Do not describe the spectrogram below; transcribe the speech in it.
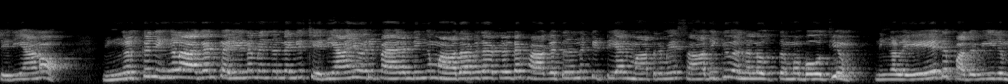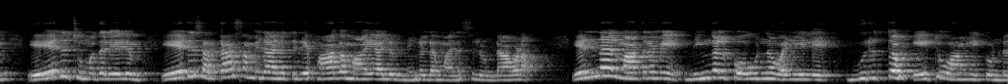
ശരിയാണോ? നിങ്ങൾക്ക് നിങ്ങളാകാൻ കഴിയണമെന്നുണ്ടെങ്കിൽ ശരിയായ ഒരു പാരന്റിങ് മാതാപിതാക്കളുടെ ഭാഗത്ത് നിന്ന് കിട്ടിയാൽ മാത്രമേ സാധിക്കൂ എന്നുള്ള ഉത്തമ ബോധ്യം നിങ്ങൾ ഏത് പദവിയിലും ഏത് ചുമതലയിലും ഏത് സർക്കാർ സംവിധാനത്തിന്റെ ഭാഗമായാലും നിങ്ങളുടെ മനസ്സിലുണ്ടാവണം. എന്നാൽ മാത്രമേ നിങ്ങൾ പോകുന്ന വഴിയിലെ ഗുരുത്വം ഏറ്റുവാങ്ങിക്കൊണ്ട്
